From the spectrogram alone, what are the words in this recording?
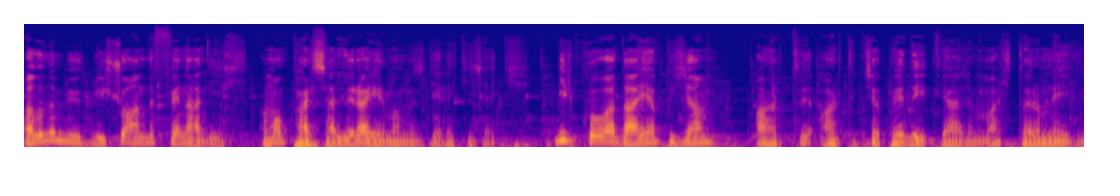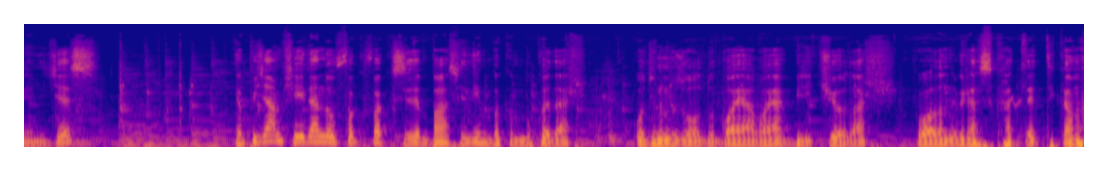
Alanın büyüklüğü şu anda fena değil ama parselleri ayırmamız gerekecek. Bir kova daha yapacağım. Artı artık çapaya da ihtiyacım var. Tarımla ilgileneceğiz. Yapacağım şeyden de ufak ufak size bahsedeyim. Bakın bu kadar odunumuz oldu. Baya baya birikiyorlar. Bu alanı biraz katlettik ama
